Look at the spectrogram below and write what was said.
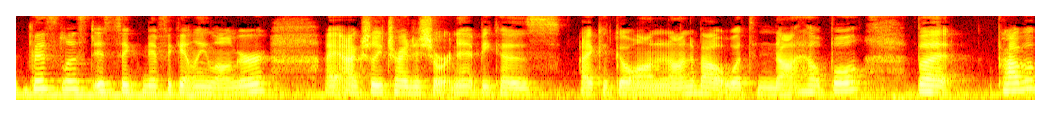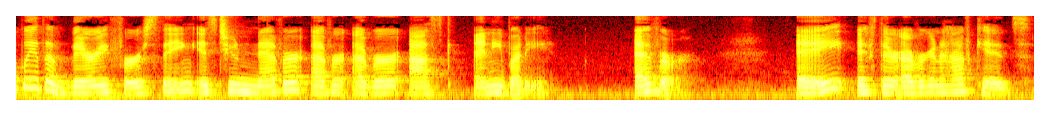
This list is significantly longer. I actually tried to shorten it because I could go on and on about what's not helpful, but probably the very first thing is to never, ever, ever ask anybody, ever. A, if they're ever going to have kids,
